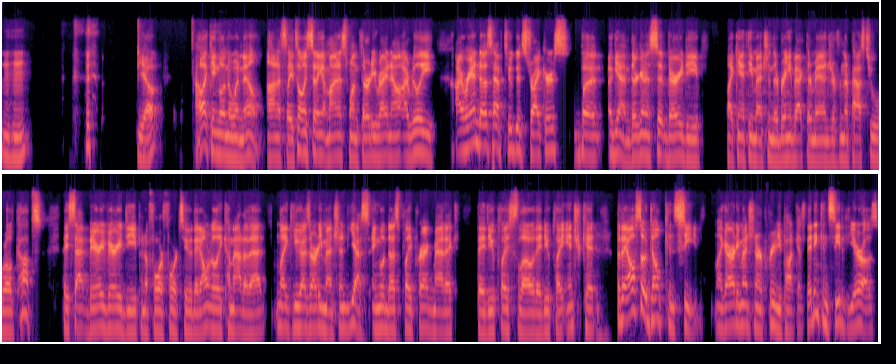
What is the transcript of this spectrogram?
Mm-hmm. yep. I like England to win nil. Honestly, it's only sitting at minus 130 right now. I really, Iran does have two good strikers, but again, they're going to sit very deep. Like Anthony mentioned, they're bringing back their manager from their past two World Cups. They sat very, very deep in a 4 4 2. They don't really come out of that. Like you guys already mentioned, yes, England does play pragmatic. They do play slow. They do play intricate, but they also don't concede. Like I already mentioned in our preview podcast, they didn't concede at the Euros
